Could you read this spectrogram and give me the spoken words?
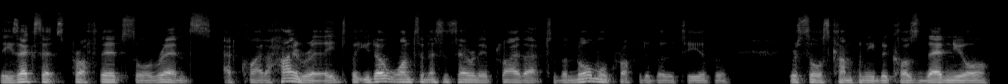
these excess profits or rents at quite a high rate, but you don't want to necessarily apply that to the normal profitability of a resource company because then you're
